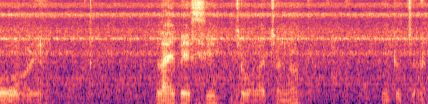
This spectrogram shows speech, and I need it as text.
ওই লাইভে এসেছি, কিছু বলার জন্য। ইউটিউব চ্যানেল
